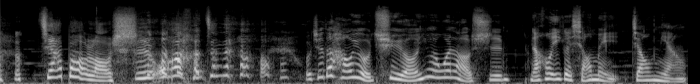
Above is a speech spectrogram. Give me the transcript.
家暴老师，哇，真的，我觉得好有趣哦，因为温老师，然后一个小美娇娘。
